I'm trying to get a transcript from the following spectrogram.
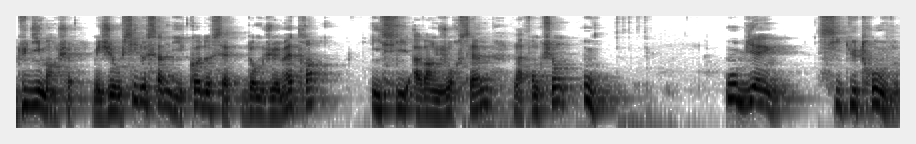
du dimanche, mais j'ai aussi le samedi, code 7. Donc je vais mettre ici avant jour sem la fonction ou. Ou bien si tu trouves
